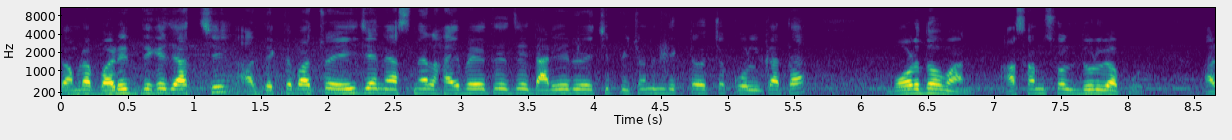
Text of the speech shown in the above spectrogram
তো আমরা বাড়ির দিকে যাচ্ছি, আর দেখতে পাচ্ছ এই যে ন্যাশনাল হাইওয়েতে যে দাঁড়িয়ে রয়েছে, পিছনের দিকটা হচ্ছে কলকাতা, বর্ধমান, আসানসোল, দুর্গাপুর। আর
